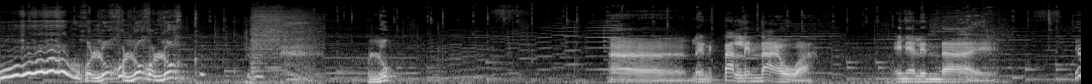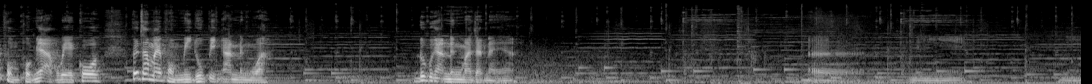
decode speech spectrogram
อู้หูขนลุกขนลุกขนลุกขนลุกเอ่อเล่นตั้นเล่นได้เหรอวะไอเนี่ยเล่นได้เฮ้ยผมผมอยากเวโก้เฮ้ยทำไมผมมีดูปอีกอันหนึ่งวะ ดูปอีกอันหนึ่งมาจากไหนอะเอ่อนี้นี้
